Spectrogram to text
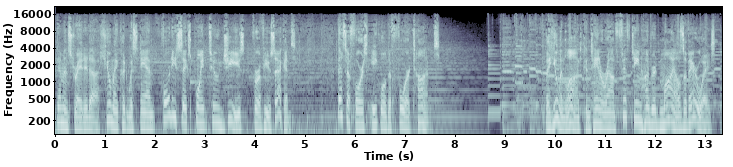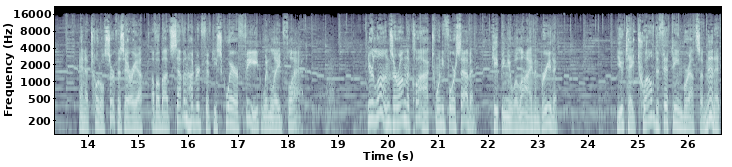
demonstrated a human could withstand 46.2 Gs for a few seconds. That's a force equal to 4 tons. The human lungs contain around 1,500 miles of airways and a total surface area of about 750 square feet when laid flat. Your lungs are on the clock 24 7, keeping you alive and breathing. You take 12 to 15 breaths a minute,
